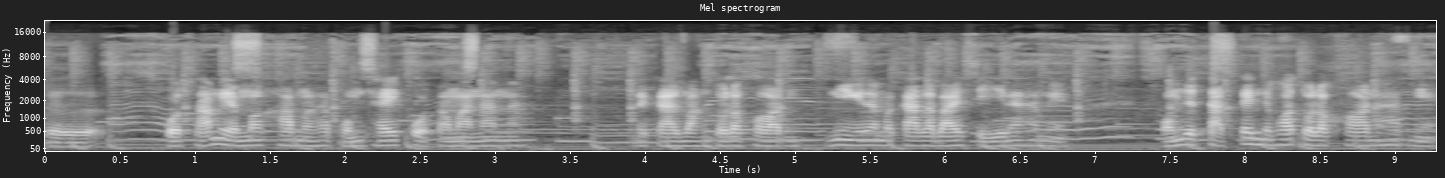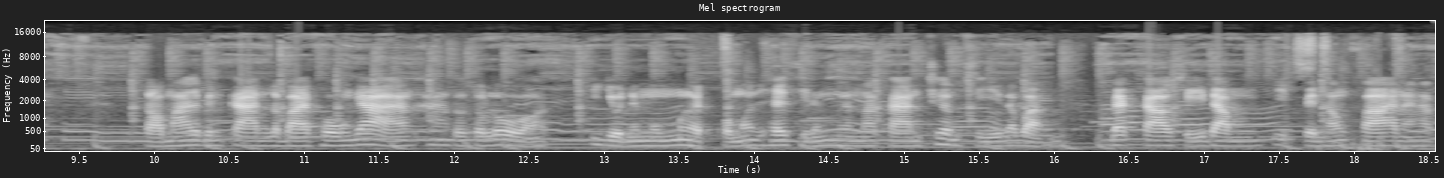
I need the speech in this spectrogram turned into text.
เออกดสามเหลี่ยมบาคำนะครับ ผมใช้กดประมาณนั้นนะ ในการวางตัวละคร นี่ก็จะมาการระบายสีนะครับเนี่ย ผมจะตัดเส้นเฉพาะตัวละครนะครับ เนี่ย ต่อมาจะเป็นการระบายโพรงหญ้าข้างๆตัวโตโร่ที่อยู่ในมุมมืด ผมก็จะใช้สีน้ำเงินมาการเชื่อมสีระหว่างแบ็กกราวสีดำที่เป็นท้องฟ้านะครับ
